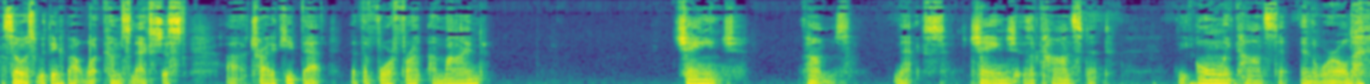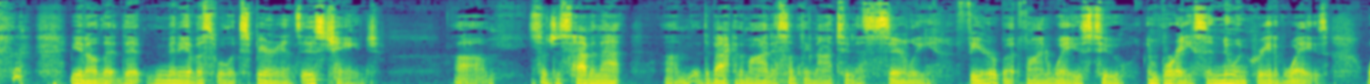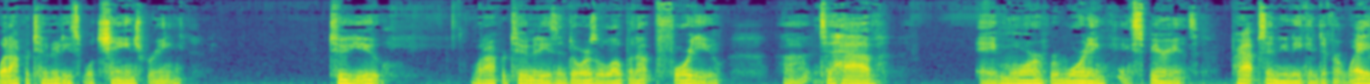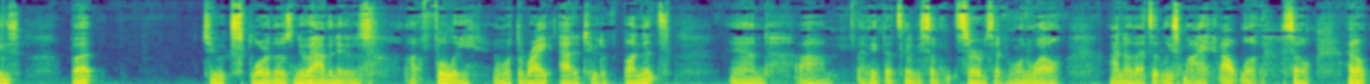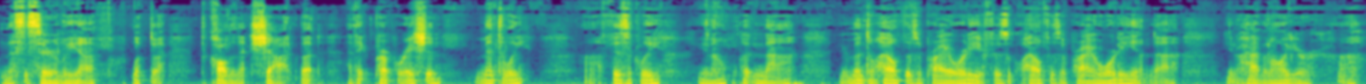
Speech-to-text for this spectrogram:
so as we think about what comes next, just uh, try to keep that at the forefront of mind. Change comes next. Change is a constant, the only constant in the world, you know, that, that many of us will experience is change. Um, so just having that um, at the back of the mind is something not to necessarily fear, but find ways to embrace in new and creative ways. What opportunities will change bring to you, what opportunities and doors will open up for you uh, to have a more rewarding experience, perhaps in unique and different ways, but to explore those new avenues uh, fully and with the right attitude of abundance. And um, I think that's going to be something that serves everyone well. I know that's at least my outlook. So I don't necessarily uh, look to, to call the next shot, but I think preparation mentally uh, physically, you know, putting uh, your mental health as a priority, your physical health as a priority, and, uh, you know, having all your uh,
